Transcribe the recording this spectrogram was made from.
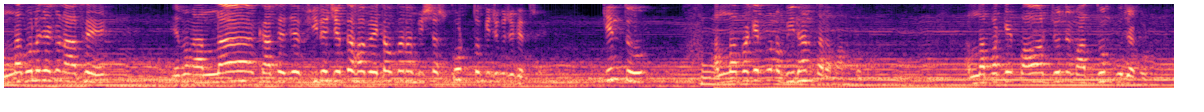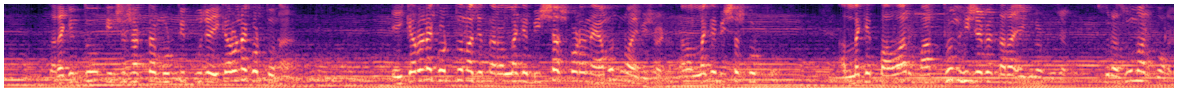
আল্লাহ বলে যখন আছে, এবং আল্লাহর কাছে যে ফিরে যেতে হবে, এটাও তারা বিশ্বাস করতো কিছু কিছু ক্ষেত্রে। কিন্তু আল্লাহ পাকের কোনো বিধান তারা মানত আল্লাহ পাকে পাওয়ার জন্য মাধ্যম পূজা করত। তারা কিন্তু তিনশো ষাটটা মূর্তির পূজা এই কারণে করতো না। এই কারণে করতো না যে তারা আল্লাহকে বিশ্বাস করে না, এমন নয় বিষয়টা। তারা আল্লাহকে বিশ্বাস করতো। আল্লাহকে পাওয়ার মাধ্যম হিসেবে তারা এগুলো করতো সুরা জুমার পরে।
